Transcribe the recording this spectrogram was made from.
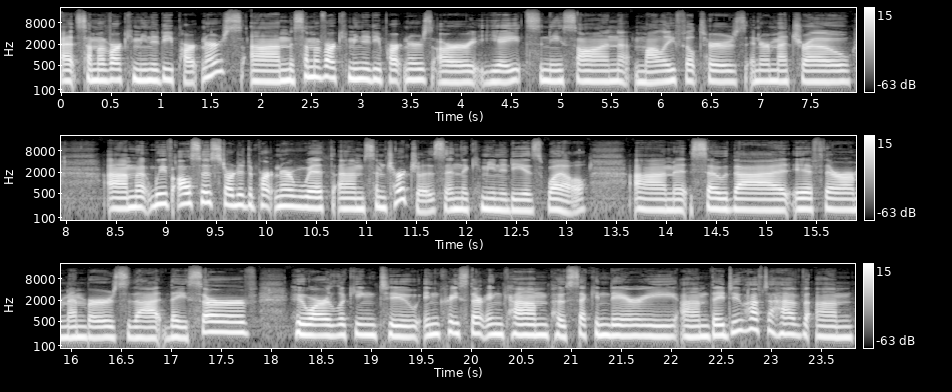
at some of our community partners. Um, some of our community partners are Yates, Nissan, Mahle Filters, Intermetro. Um, we've also started to partner with um, some churches in the community as well, um, so that if there are members that they serve who are looking to increase their income post secondary, um, they do have to have um,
